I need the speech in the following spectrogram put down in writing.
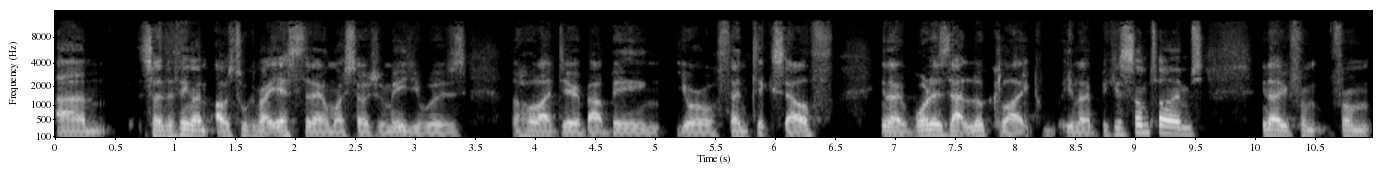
Um, so the thing I, I, was talking about yesterday on my social media was the whole idea about being your authentic self. You know, what does that look like? You know, because sometimes, you know, from from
